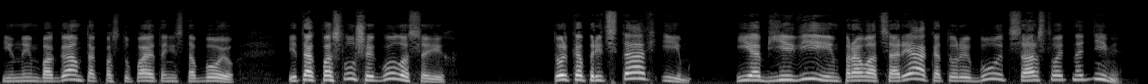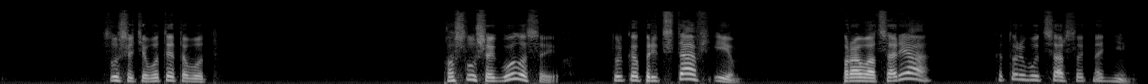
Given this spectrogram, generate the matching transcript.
иным богам, так поступают они с тобою. И так послушай голоса их, только представь им и объяви им права царя, который будет царствовать над ними. Слушайте, вот это вот, послушай голоса их, только представь им права царя, который будет царствовать над ними.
